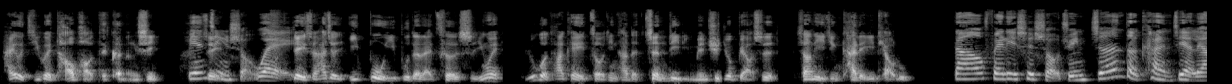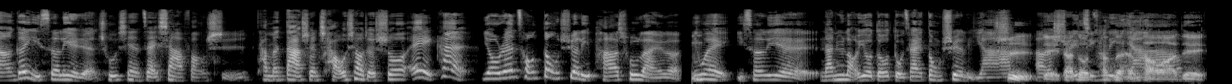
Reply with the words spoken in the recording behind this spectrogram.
还有机会逃跑的可能性。边境守卫，对，所以他就一步一步的来测试。因为如果他可以走进他的阵地里面去，就表示上帝已经开了一条路。当菲利士守军真的看见两个以色列人出现在下方时，他们大声嘲笑着说：“哎，看，有人从洞穴里爬出来了！因为以色列男女老幼都躲在洞穴里呀、啊，是对，呃、水井里呀、很好啊，对，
